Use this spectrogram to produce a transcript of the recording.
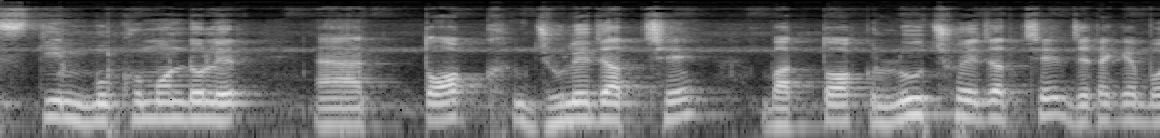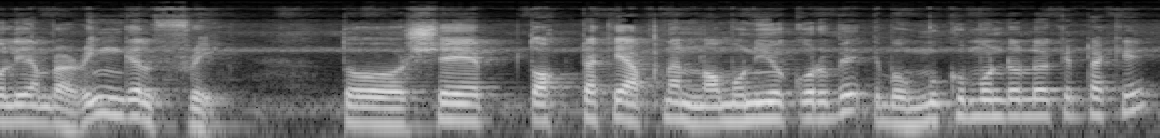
স্কিন মুখমণ্ডলের ত্বক ঝুলে যাচ্ছে বা ত্বক লুজ হয়ে যাচ্ছে, যেটাকে বলি আমরা রিঙ্গেল ফ্রি। তো সে ত্বকটাকে আপনার নমনীয় করবে এবং মুখমণ্ডলটাকে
